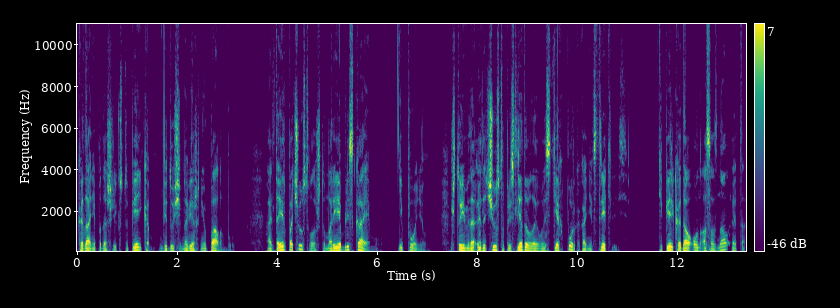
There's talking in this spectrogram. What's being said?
Когда они подошли к ступенькам, ведущим на верхнюю палубу, Альтаир почувствовал, что Мария близка ему, и понял, что именно это чувство преследовало его с тех пор, как они встретились. Теперь, когда он осознал это,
